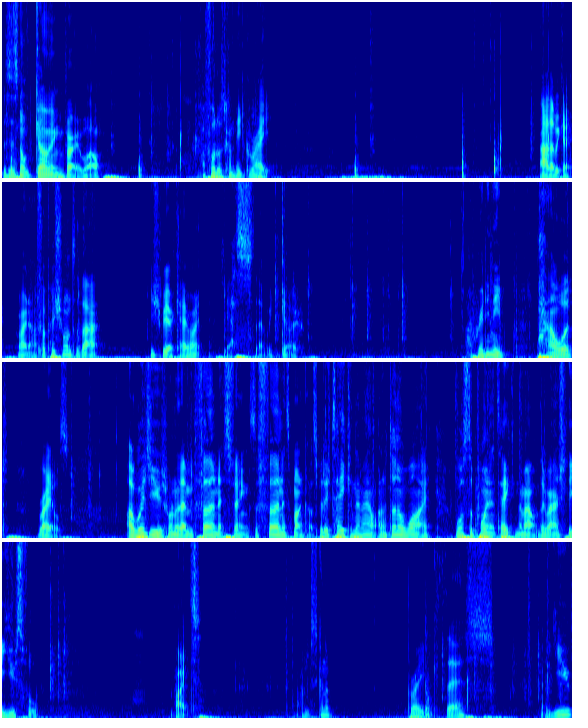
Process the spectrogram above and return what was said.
This is not going very well. I thought it was going to be great. Ah, there we go. Right now, if I push you onto that, you should be okay, right? Yes, there we go. I really need powered rails. I would use one of them furnace things, the furnace minecarts, but they've taken them out, and I don't know why. What's the point of taking them out? They were actually useful. Right. I'm just going to break this. Now you,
